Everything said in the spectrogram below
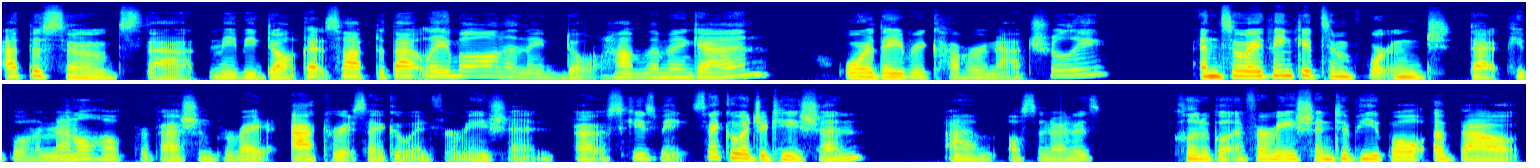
episodes that maybe don't get slapped with that label and then they don't have them again or they recover naturally. And so I think it's important that people in the mental health profession provide accurate psycho information, uh, excuse me, psychoeducation, um, also known as clinical information to people about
